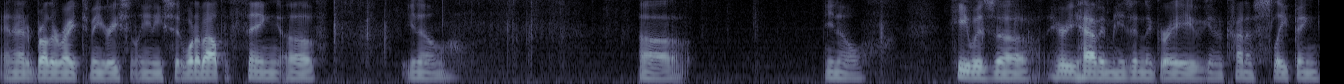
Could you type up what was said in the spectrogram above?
And I had a brother write to me recently, and he said, "What about the thing of, you know, uh, you know, he was, uh, here you have him, he's in the grave, you know, kind of sleeping.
